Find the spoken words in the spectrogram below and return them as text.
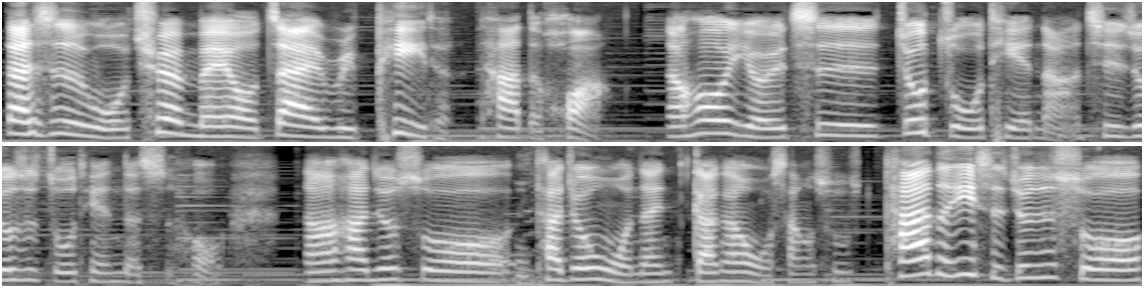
但是我却没有再 repeat 他的话。然后有一次，就昨天呐、其实就是昨天的时候，然后他就说，他就问我那刚刚我上述，他的意思就是说，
